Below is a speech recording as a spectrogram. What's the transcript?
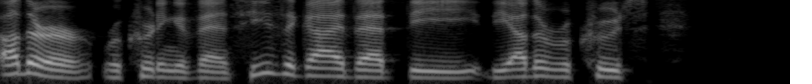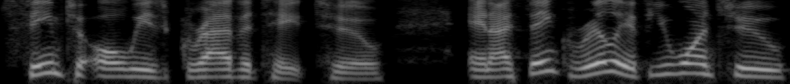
other recruiting events. He's the guy that the the other recruits seem to always gravitate to. And I think really if you want to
